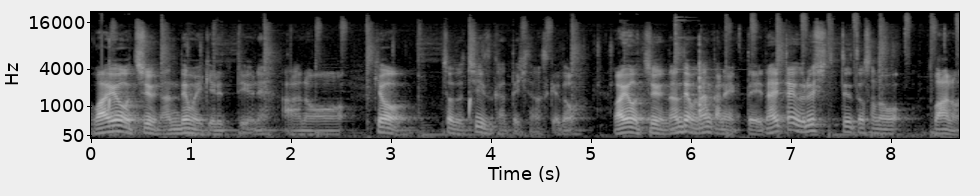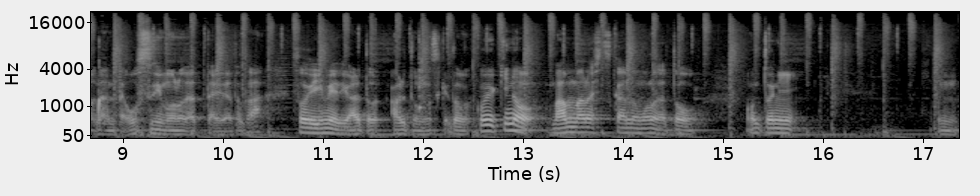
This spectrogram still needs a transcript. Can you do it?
和洋中何でもいけるっていうねあの今日ちょっとチーズ買ってきたんですけど和洋中何でもなんかねで大体漆っていうとその和のなんてお吸い物だったりだとかそういうイメージがあるとあると思うんですけどこういう木のまんまの質感のものだと本当に、うん、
